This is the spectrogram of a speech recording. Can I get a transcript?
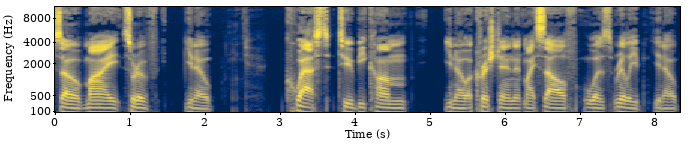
So my sort of, you know, quest to become you know a christian myself was really you know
